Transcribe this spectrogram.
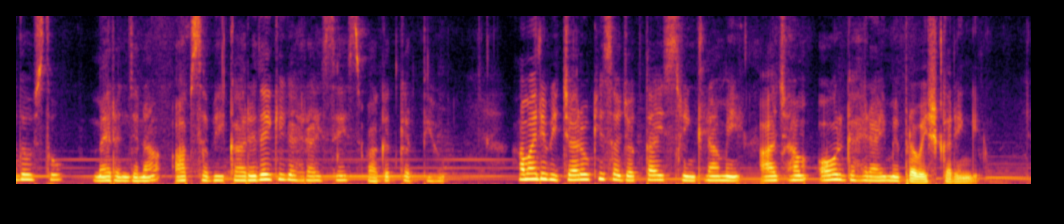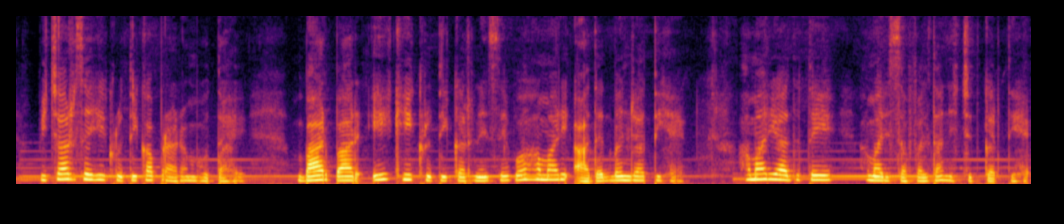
दोस्तों, मैं रंजना आप सभी का हृदय की गहराई से स्वागत करती हूँ। हमारे विचारों की सजगता इस श्रृंखला में आज हम और गहराई में प्रवेश करेंगे। विचार से ही कृति का प्रारंभ होता है। बार बार एक ही कृति करने से वह हमारी आदत बन जाती है। हमारी आदतें हमारी सफलता निश्चित करती है।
